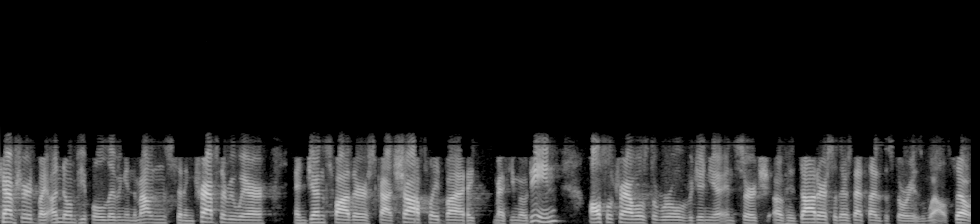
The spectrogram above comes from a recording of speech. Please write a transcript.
captured by unknown people living in the mountains, setting traps everywhere. And Jen's father, Scott Shaw, played by Matthew Modine, also travels to rural Virginia in search of his daughter. So there's that side of the story as well. So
